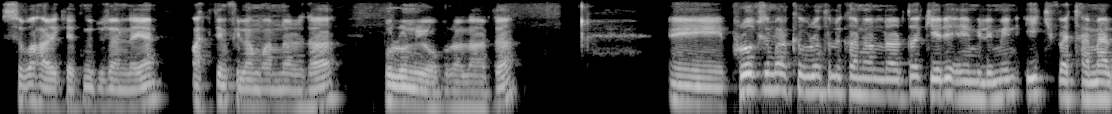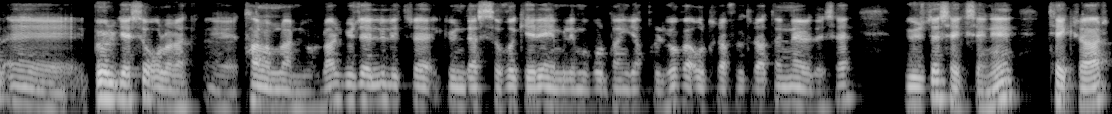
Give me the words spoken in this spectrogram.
sıvı hareketini düzenleyen aktin filamanları da bulunuyor buralarda. E, proksimal kıvrıntılı kanallarda geri emilimin ilk ve temel e, bölgesi olarak e, tanımlanıyorlar. 150 litre günde sıvı geri emilimi buradan yapılıyor ve ultrafiltratın neredeyse %80'i tekrar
